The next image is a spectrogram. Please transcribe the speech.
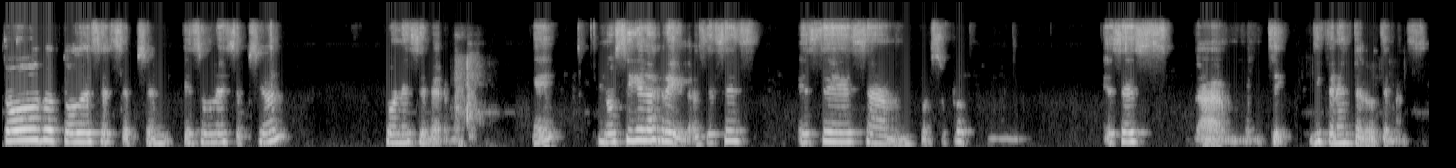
Todo, todo es excepción, es una excepción con ese verbo. ¿ok? No sigue las reglas. Ese es, ese es um, por su propio. Ese es, um, sí, diferente a los demás.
